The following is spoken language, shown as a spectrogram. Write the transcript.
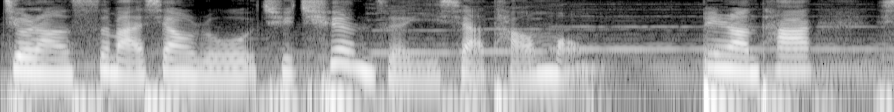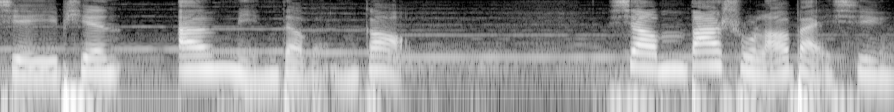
就让司马相如去劝责一下唐蒙，并让他写一篇安民的文告，向巴蜀老百姓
